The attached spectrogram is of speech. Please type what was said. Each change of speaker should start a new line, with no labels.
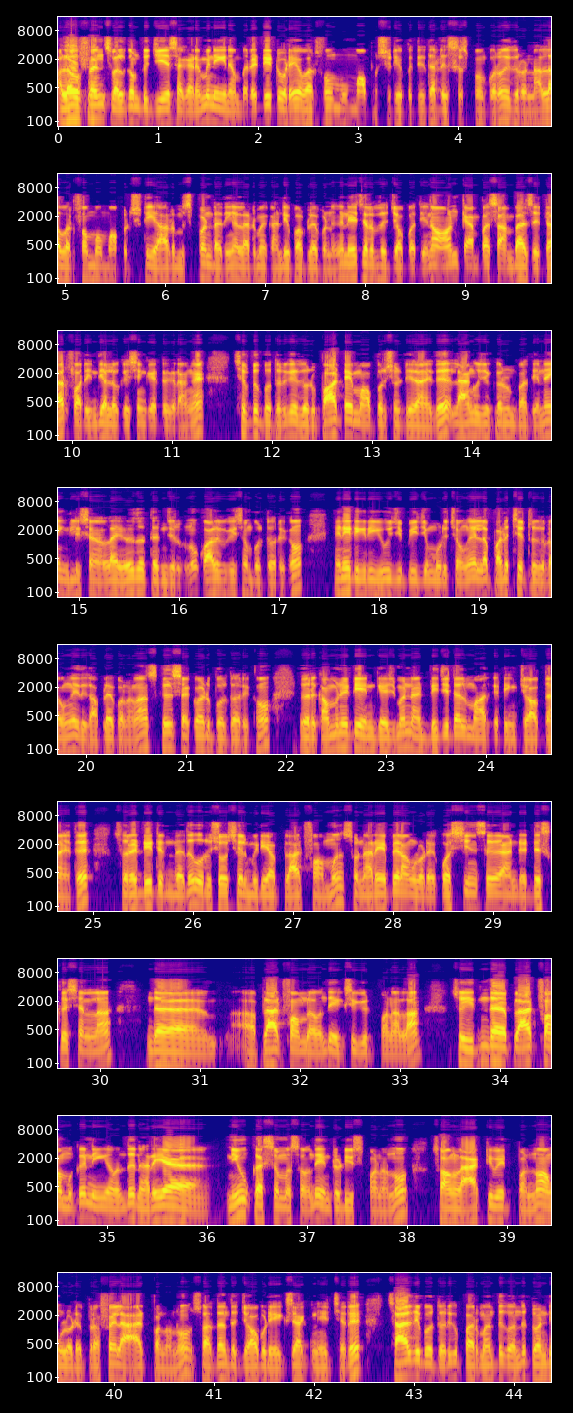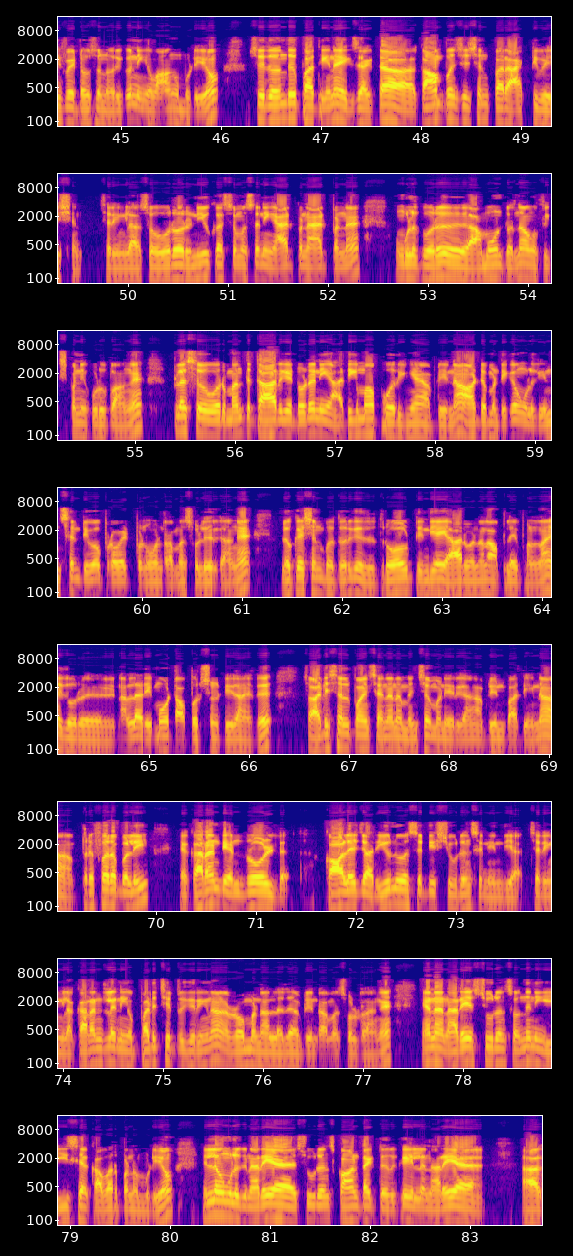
Hello friends welcome to GS academy நீங்கள் நம்ம ready today work from home ஆப்பர்ச்சுனிட்டியை பற்றி தான் டிஸ்கஸ் பண்ண போகிறோம் இது ஒரு நல்ல ஒர்க் ஃப்ரம் ஹோம் ஆப்பர்ச்சுனிட்டி யாரும் மிஸ் பண்ணாதீங்க. எல்லாருமே கண்டிப்பாக அப்ளை பண்ணுங்க. நேச்சர் ஆஃப் த ஜாப் பார்த்தீங்கன்னா on campus ambassador for India location கேட்டுருக்காங்க ஷிஃப்ட் பொறுத்த வரைக்கும் இது ஒரு பார்ட் டைம் ஆப்பர்ச்சுனிட்டி தான் இது. லாங்குவேஜ் ரெக்யர்மெண்ட் பார்த்தீங்கன்னா இங்கிலீஷ் நல்லா எழுத தெரிஞ்சிருக்கணும். குவாலிஃபிகேஷன் பொறுத்த வரைக்கும் எனி டிகிரி யூஜி பிஜி முடிச்சவங்க இல்லை படிச்சிட்டு இருக்கிறவங்க இதுக்கு அப்ளை பண்ணலாம். ஸ்கில்ஸ் ரெக்வயர்டு பொறுத்த வரைக்கும் இது ஒரு community engagement and digital marketing job தான் இது. ஸோ ரெடிட்ன்றது ஒரு சோஷியல் மீடியா பிளாட்ஃபார்ம் ஸோ நிறைய பேர் அவங்களுடைய கொஸ்டின்ஸ் அண்ட் டிஸ்கஷன் ஆப்ஷன்லாம் இந்த பிளாட்ஃபார்மில் வந்து எக்ஸிக்யூட் பண்ணலாம். ஸோ இந்த பிளாட்ஃபார்முக்கு நீங்கள் வந்து நிறைய நியூ கஸ்டமர்ஸை வந்து இன்ட்ரடியூஸ் பண்ணணும். ஸோ அவங்கள ஆக்டிவேட் பண்ணணும். அவங்களோட ப்ரொஃபைலை ஆட் பண்ணணும். ஸோ அதான் இந்த ஜாபுடைய எக்ஸாக்ட் நேச்சரு சேலரி பொறுத்த வரைக்கும் பர் மந்த்துக்கு வந்து டுவெண்ட்டி ஃபைவ் தௌசண்ட் வரைக்கும் நீங்கள் வாங்க முடியும். ஸோ இது வந்து பார்த்தீங்கன்னா எக்ஸாக்டாக காம்பன்சேஷன் பர் ஆக்டிவேஷன் சரிங்களா? ஸோ ஒரு ஒரு நியூ கஸ்டமர்ஸை நீங்கள் ஆட் பண்ண ஆட் பண்ண உங்களுக்கு ஒரு அமௌண்ட் வந்து அவங்க ஃபிக்ஸ் பண்ணி கொடுப்பாங்க. ப்ளஸ் ஒரு மந்த் டார்கெட்டோட நீங்கள் அதிகமாக போகிறீங்க அப்படின்னா ஆட்டோமேட்டிக்காக உங்களுக்கு இன்சென்டிவாக ப்ரொவைட் பண்ணுவோன்ற மாதிரி சொல்லியிருக்காங்க. லொகேஷன் பொறுத்த வரைக்கும் இது த்ரூ அவுட் இந்தியா யார் வேணாலும் அப்ளை பண்ணலாம். இது ஒரு நல்ல ரிமோட் ஆப்பர்ச்சுனிட்டி தான் இது. ஸோ அடிஷனல் பாயிண்ட்ஸ் என்னென்ன மென்ஷன் பண்ணியிருக்காங்க அப்படின்னு பார்த்தீங்கன்னா preferably current enrolled college or university students in India சரிங்களா? கரண்ட்ல நீங்க படிச்சிட்டு இருக்கிறீங்கன்னா ரொம்ப நல்லது அப்படின்ற மாதிரி சொல்றாங்க. ஏன்னா நிறைய ஸ்டூடெண்ட்ஸ் வந்து நீங்க ஈஸியாக கவர் பண்ண முடியும். இல்லை உங்களுக்கு நிறைய ஸ்டூடெண்ட்ஸ் கான்டாக்ட் இருக்கு. இல்லை நிறைய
